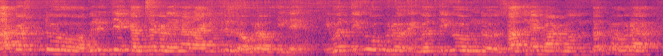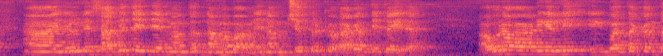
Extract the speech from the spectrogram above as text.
ಸಾಕಷ್ಟು ಅಭಿವೃದ್ಧಿಯ ಕೆಲಸಗಳು ಏನಾದ್ರು ಆಗಿದ್ರೆ ಅದು ಅವರ ಅವಧಿಲೇ. ಇವತ್ತಿಗೂ ಒಬ್ಬರು ಇವತ್ತಿಗೂ ಒಂದು ಸಾಧನೆ ಮಾಡ್ಬೋದು ಅಂತಂದ್ರೆ ಅವರ ಇದರಲ್ಲಿ ಸಾಧ್ಯತೆ ಇದೆ ಅನ್ನುವಂಥದ್ದು ನಮ್ಮ ಭಾವನೆ. ನಮ್ಮ ಕ್ಷೇತ್ರಕ್ಕೆ ಅವರ ಅಗತ್ಯತೆ ಇದೆ. ಅವರ ಅಡಿಯಲ್ಲಿ ಈಗ ಬರ್ತಕ್ಕಂಥ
